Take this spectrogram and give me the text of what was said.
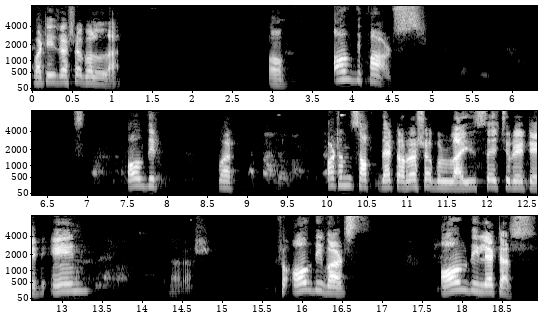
What is Rasagolla? Oh, all the parts, all the what atoms of that Rasagolla is saturated in Ras. So all the words, all the letters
